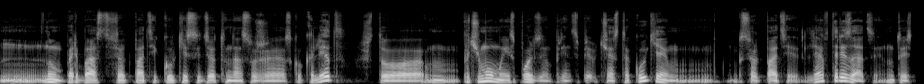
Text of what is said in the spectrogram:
Ну, борьба с third-party cookies идет у нас уже сколько лет, что почему мы используем, в принципе, часто куки third-party для авторизации. Ну, то есть,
